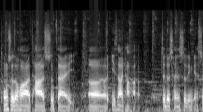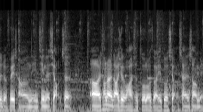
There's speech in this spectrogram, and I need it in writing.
同时的话，它是在呃伊萨卡这个城市里面，是一个非常宁静的小镇。呃，康奈尔大学的话是坐落在一座小山上面，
